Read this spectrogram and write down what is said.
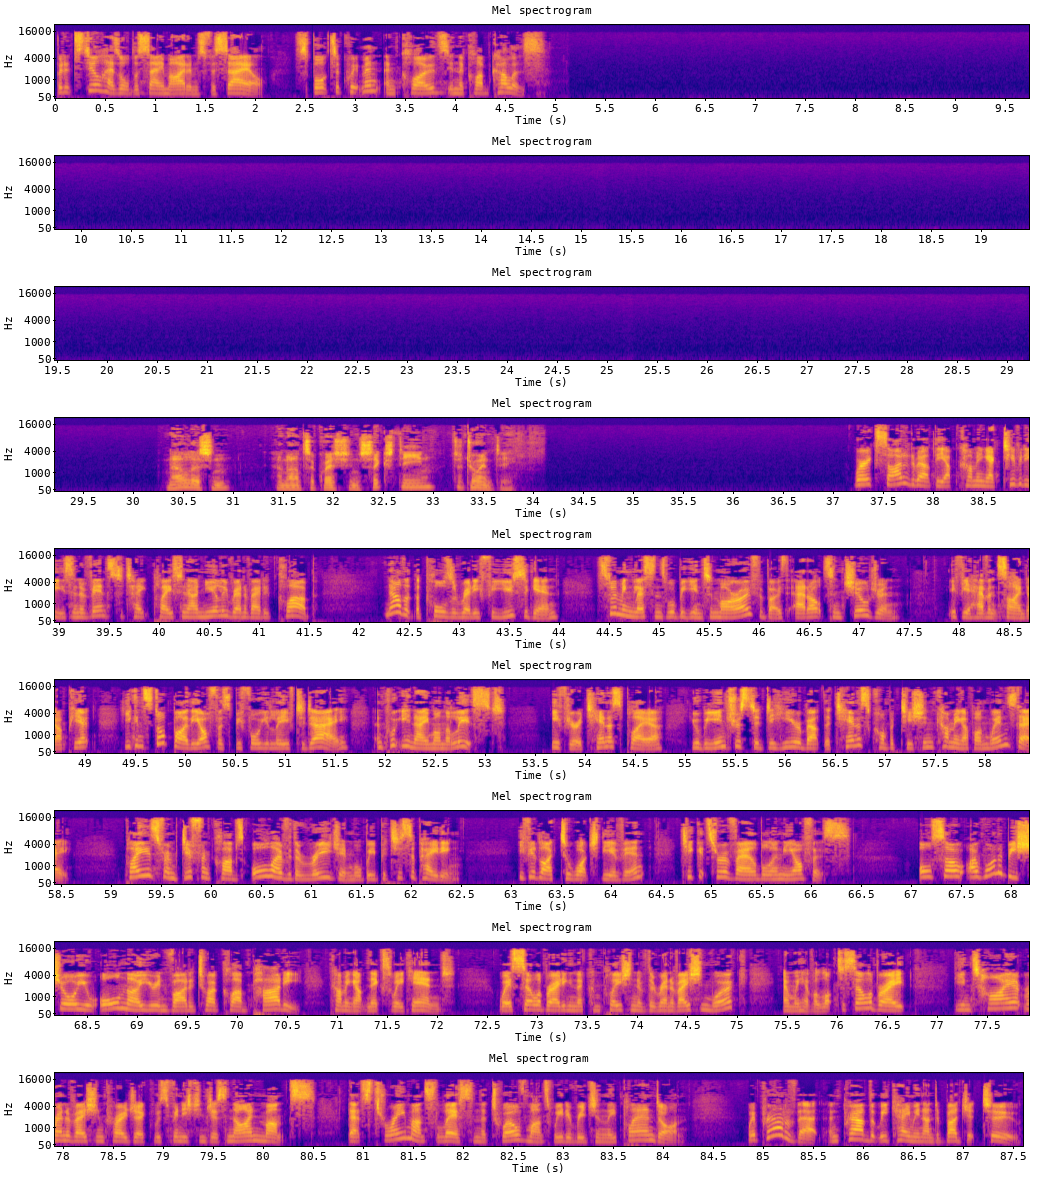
but it still has all the same items for sale sports equipment and clothes in the club colours. Now listen and answer questions 16 to 20. We're excited about the upcoming activities and events to take place in our newly renovated club. Now that the pools are ready for use again, swimming lessons will begin tomorrow for both adults and children. If you haven't signed up yet, you can stop by the office before you leave today and put your name on the list. If you're a tennis player, you'll be interested to hear about the tennis competition coming up on Wednesday. Players from different clubs all over the region will be participating. If you'd like to watch the event, tickets are available in the office. Also, I want to be sure you all know you're invited to our club party coming up next weekend. We're celebrating the completion of the renovation work and we have a lot to celebrate. The entire renovation project was finished in just nine months. That's three months less than the 12 months we'd originally planned on. We're proud of that and proud that we came in under budget too.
